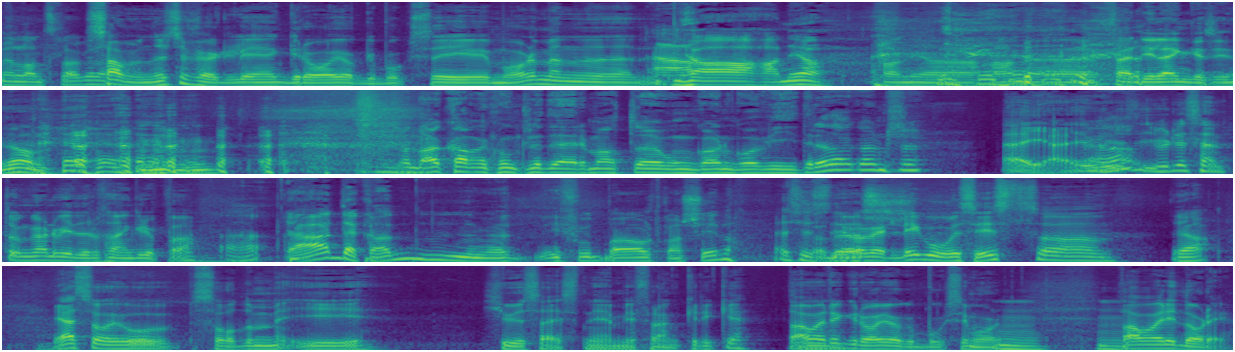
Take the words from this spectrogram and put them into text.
med landslaget. Da. Savner selvfølgelig grå joggebukse i mål, men ja. Ja, han ja. Han, ja. han er ferdig lenge siden, han. Men da kan vi konkludere med at uh, Ungarn går videre, da, kanskje? jeg, jeg ville- sendt Ungarn videre fra den gruppa. Ja, det kan I fotball alt kan skje, da. Jeg syns de var veldig gode sist, så Ja. Jeg så jo så dem i 2016 hjemme i Frankrike. Da var det grå joggebukse i mål. Da var de dårlige.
